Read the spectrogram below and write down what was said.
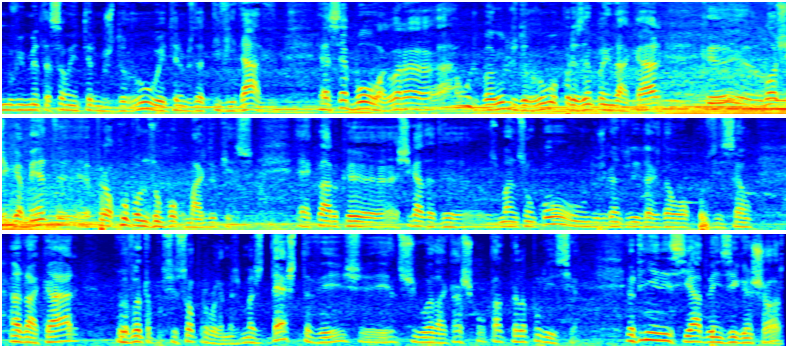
movimentação em termos de rua, em termos de atividade, essa é boa. Agora, há uns barulhos de rua, por exemplo, em Dakar, que logicamente preocupam-nos um pouco mais do que isso. É claro que a chegada de Usman Sonko, um dos grandes líderes da oposição a Dakar, levanta por si só problemas, mas desta vez ele chegou a Dakar escoltado pela polícia. Ele tinha iniciado em Ziganchor,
